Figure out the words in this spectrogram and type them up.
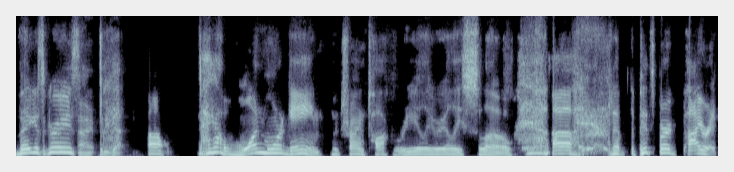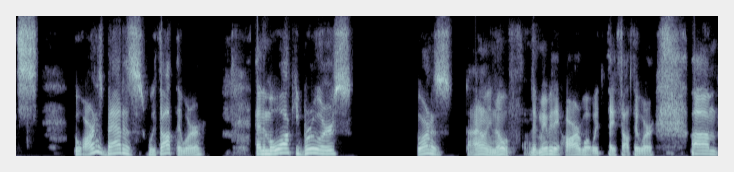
Vegas agrees. All right, what do you got? Uh, I got one more game. I'm gonna try and talk really, really slow. Uh, the, the Pittsburgh Pirates, who aren't as bad as we thought they were, and the Milwaukee Brewers, who aren't as I don't even know if they, maybe they are what we, they thought they were. Um,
